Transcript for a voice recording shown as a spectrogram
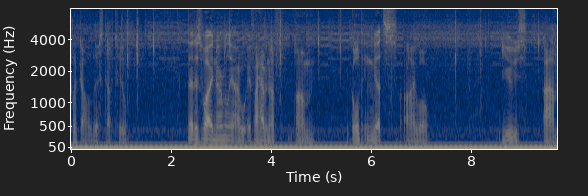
Collect all of this stuff too. That is why normally, I if I have enough um, gold ingots, I will use um,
